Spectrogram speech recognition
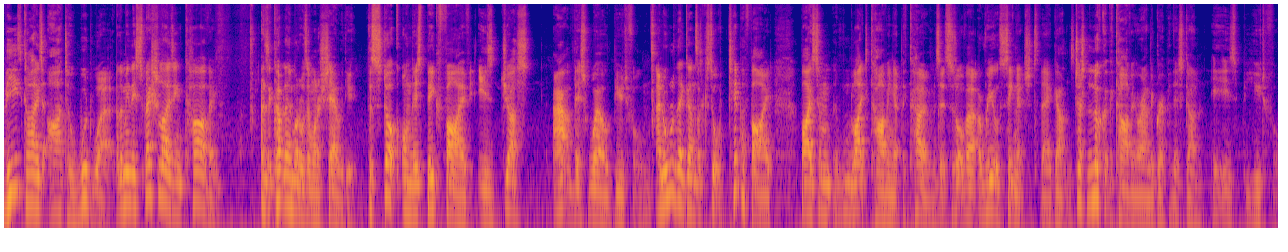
these guys are to woodwork. I mean, they specialize in carving. There's a couple of models I want to share with you. The stock on this Big 5 is just out of this world beautiful. And all of their guns are sort of typified by some light carving at the combs. It's sort of a, a, real signature to their guns. Just look at the carving around the grip of this gun. It is beautiful.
